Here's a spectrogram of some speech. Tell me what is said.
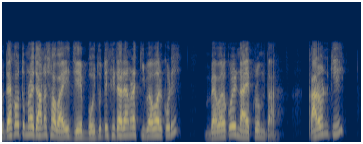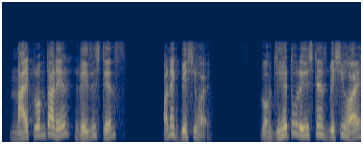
তো দেখো, তোমরা জানো সবাই যে বৈদ্যুতিক হিটারে আমরা কি ব্যবহার করি? ব্যবহার করি নাইক্রোম তার। কারণ কি? নাইক্রোম তারের রেজিস্ট্যান্স অনেক বেশি হয়। এবং যেহেতু রেজিস্ট্যান্স বেশি হয়,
